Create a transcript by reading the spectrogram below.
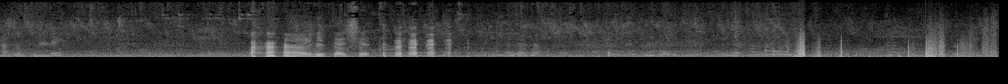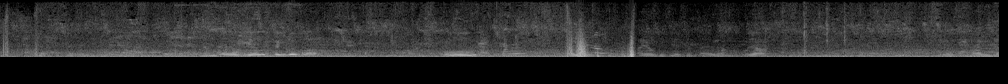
가서 볼래? Hit that shit. 여기 여기 이거 봐. 오. 아 여기 있었다. 여기 한 뭐야? 사람이다.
